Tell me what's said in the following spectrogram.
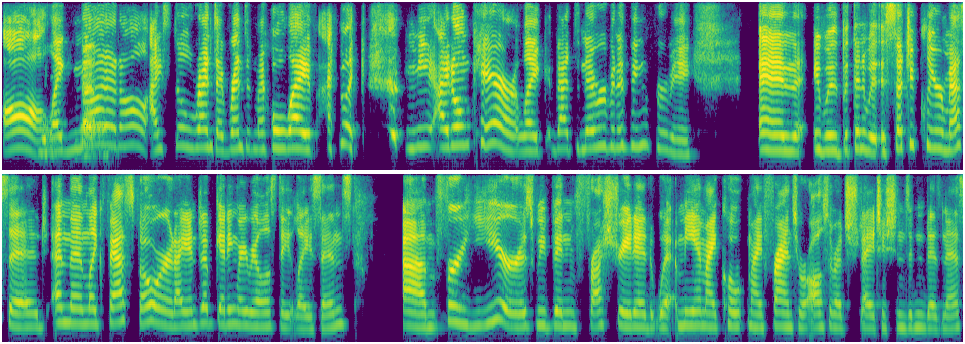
all. Like, not at all. I still rent. I've rented my whole life. I like me, I don't care. Like, that's never been a thing for me. And it was, but then it was such a clear message. And then, like, fast forward, I ended up getting my real estate license um, for years we've been frustrated with me and my co my friends who are also registered dietitians in business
